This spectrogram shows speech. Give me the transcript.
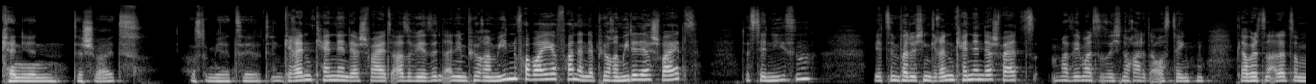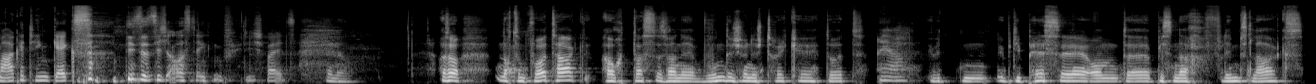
Canyon der Schweiz hast du mir erzählt. Den Grand Canyon der Schweiz. Also wir sind an den Pyramiden vorbeigefahren, an der Pyramide der Schweiz. Das ist der Niesen. Jetzt sind wir durch den Grand Canyon der Schweiz. Mal sehen, was sie sich noch alles ausdenken. Ich glaube, das sind alles so Marketing-Gags, die sie sich ausdenken für die Schweiz. Genau. Also noch zum Vortag, auch das, das war eine wunderschöne Strecke dort. Ja. Über, den, über die Pässe und äh, bis nach Flims Lags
